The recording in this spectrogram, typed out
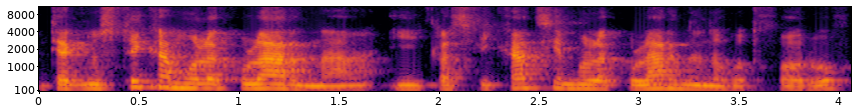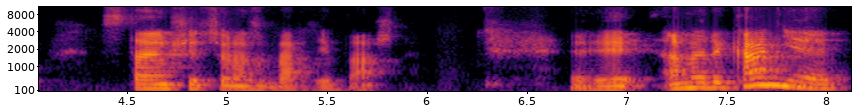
diagnostyka molekularna i klasyfikacje molekularne nowotworów stają się coraz bardziej ważne. E, Amerykanie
